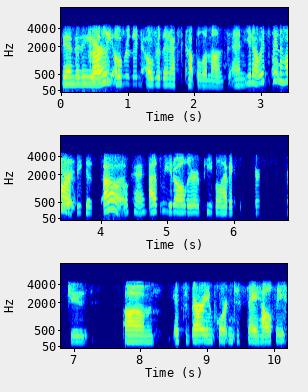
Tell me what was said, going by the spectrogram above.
The end of the year. Probably over the over the next couple of months, and you know it's been Oh, hard great. because Oh, uh, okay. as we get older, people have experienced issues. Um, it's very important to stay healthy.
